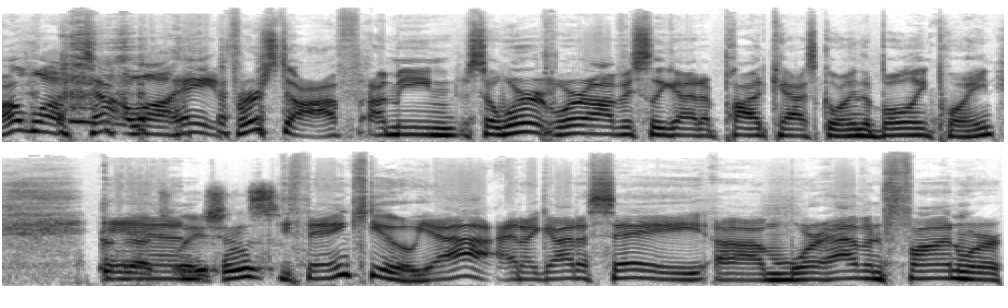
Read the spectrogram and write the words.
Oh well, tell, well, hey, first off, I mean, so we're we're obviously got a podcast going, the Boiling Point. Congratulations. thank you. Yeah, and I gotta say, um, we're having fun. We're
